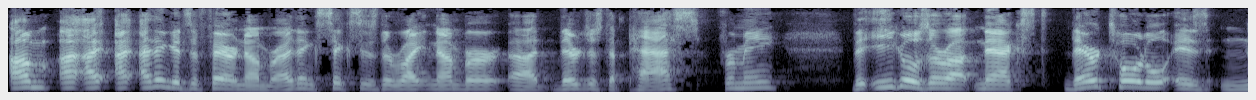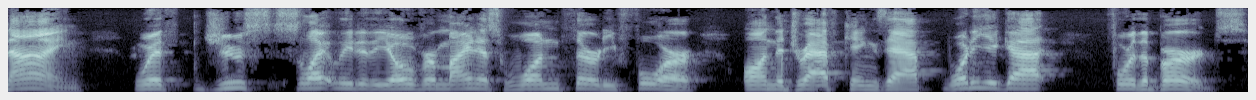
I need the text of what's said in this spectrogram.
Um, I, I, I think it's a fair number. I think six is the right number. Uh, they're just a pass for me. The Eagles are up next. Their total is nine, with juice slightly to the over, minus 134 on the DraftKings app. What do you got for the Birds?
